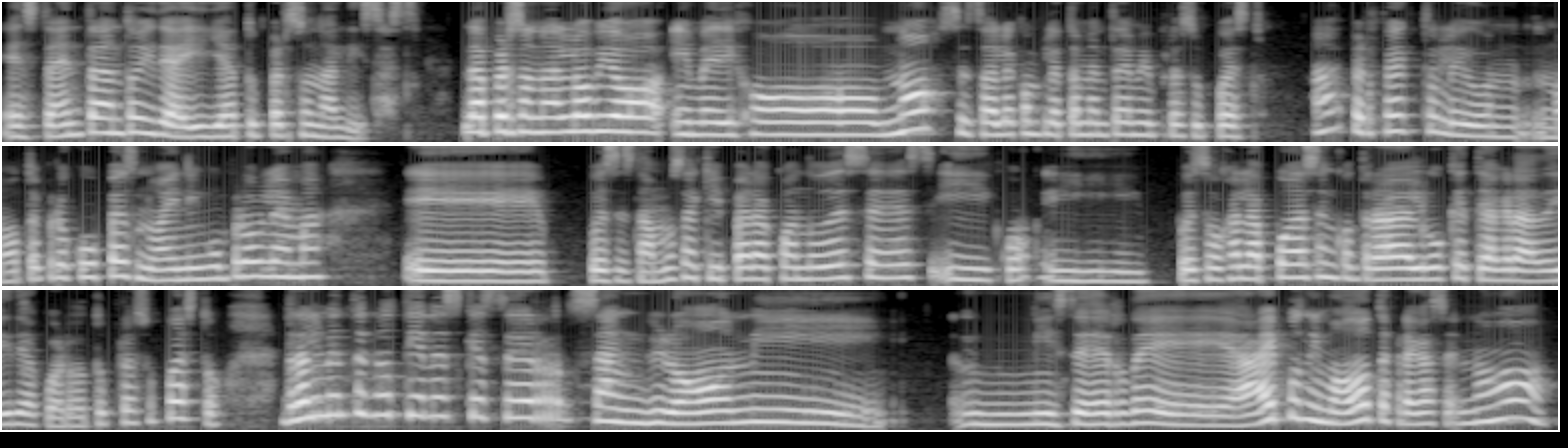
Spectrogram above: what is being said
está en tanto y de ahí ya tú personalizas. La persona lo vio y me dijo, no, se sale completamente de mi presupuesto. Ah, perfecto, le digo, no te preocupes, no hay ningún problema, eh, pues estamos aquí para cuando desees y, y, pues ojalá puedas encontrar algo que te agrade y de acuerdo a tu presupuesto. Realmente no tienes que ser sangrón y, ni ser de, ay, pues ni modo, te fregas. No,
